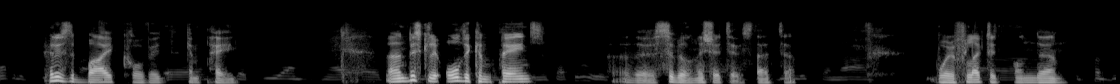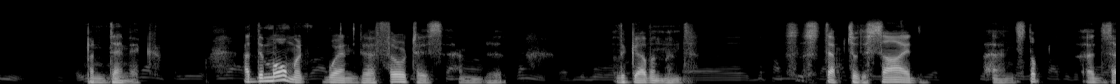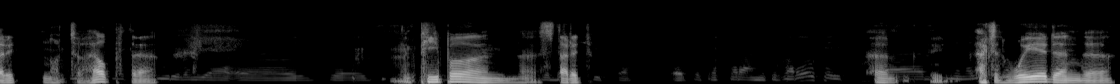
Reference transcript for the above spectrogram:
It is the Buy COVID campaign. And basically all the campaigns, uh, the civil initiatives that uh, were reflected on the pandemic. At the moment when the authorities and the, the government stepped to the side and stopped, uh, decided not to help the people and uh, started um, acting weird and uh,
